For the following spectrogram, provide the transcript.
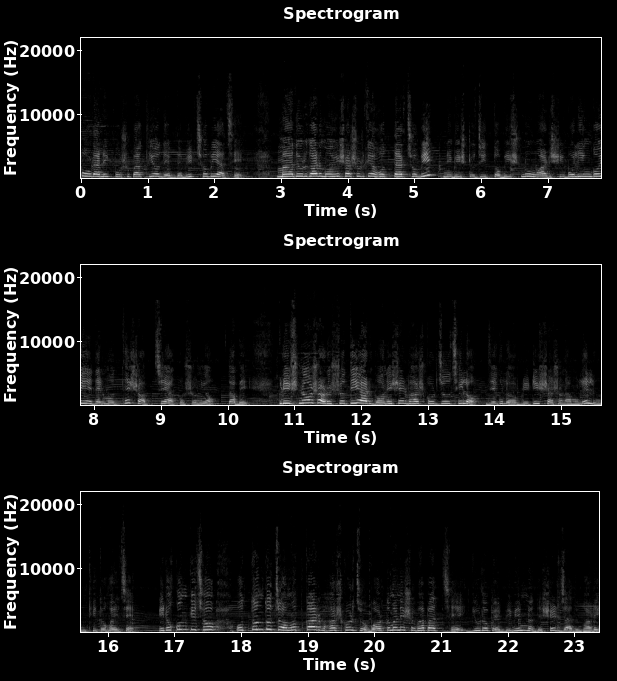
পৌরাণিক পশু পাখি ও দেবদেবীর ছবি আছে। মা দুর্গার মহিষাসুরকে হত্যার ছবি, নিবিষ্ট চিত্ত বিষ্ণু আর শিবলিঙ্গই এদের মধ্যে সবচেয়ে আকর্ষণীয়। তবে কৃষ্ণ, সরস্বতী আর গণেশের ভাস্কর্যও ছিল, যেগুলো ব্রিটিশ শাসনামলে লুণ্ঠিত হয়েছে। এরকম কিছু অত্যন্ত চমৎকার ভাস্কর্য বর্তমানে শোভা পাচ্ছে ইউরোপের বিভিন্ন দেশের জাদুঘরে।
